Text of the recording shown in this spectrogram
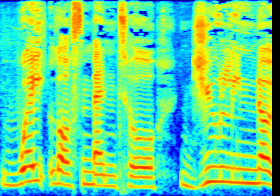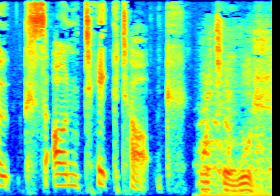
weight loss mentor Julie Noakes on TikTok. What's a whoosh?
